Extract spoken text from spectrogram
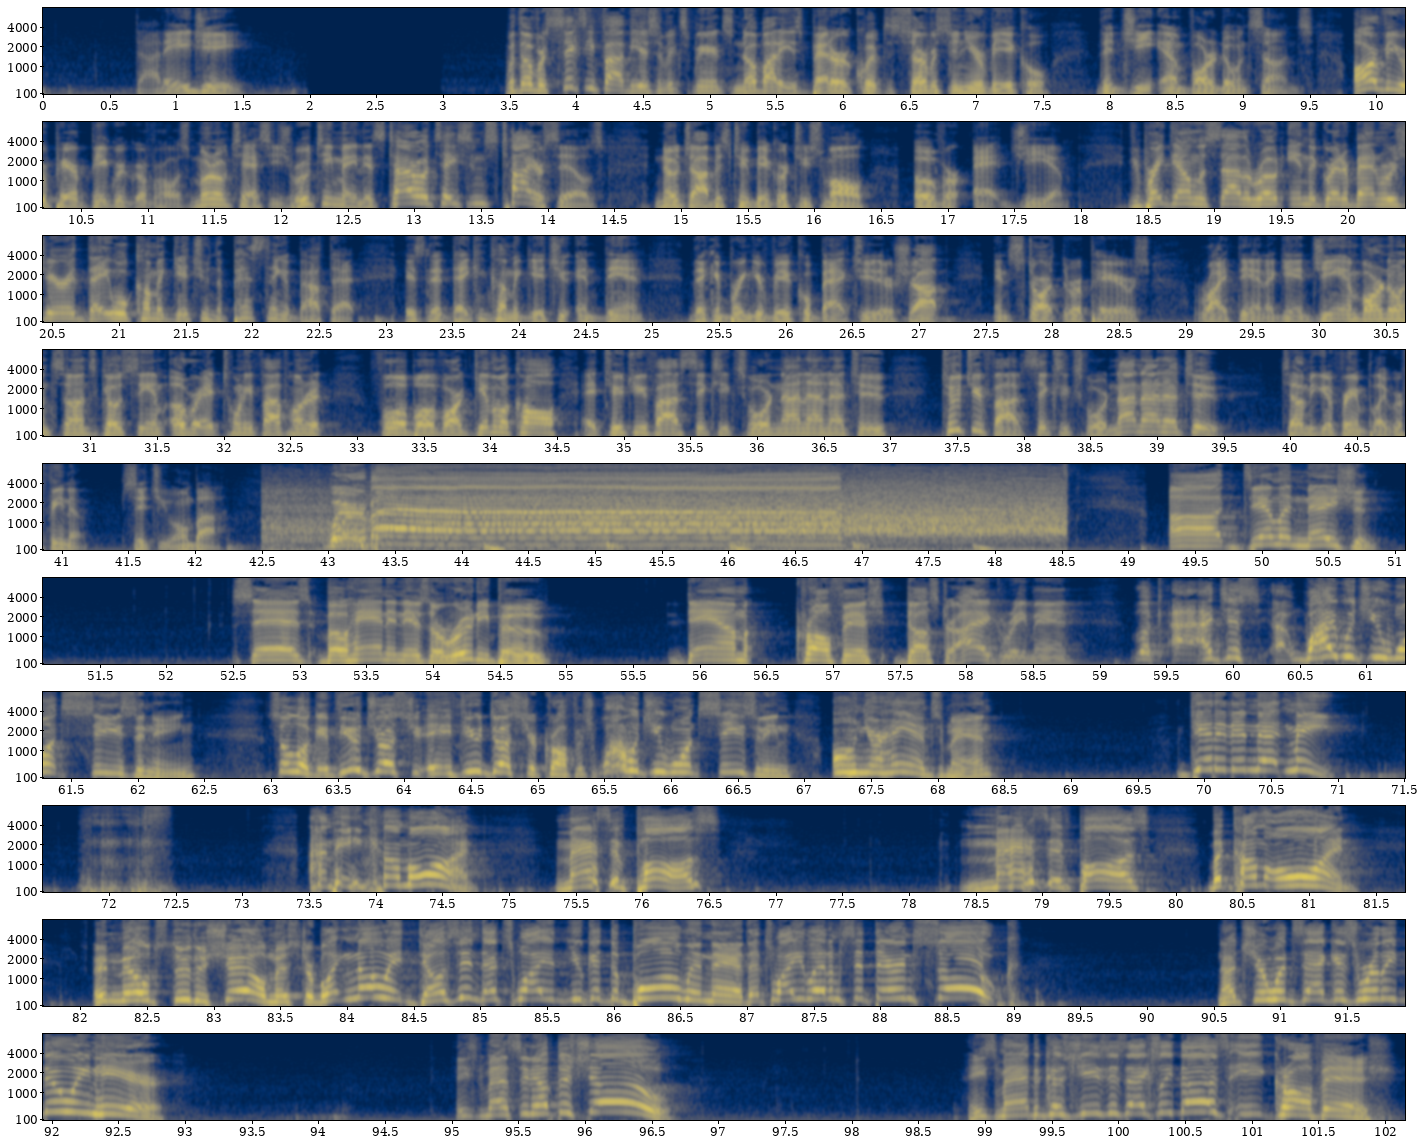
With over 65 years of experience, nobody is better equipped to service in your vehicle than GM Vardo and Sons. RV repair, big rig overhauls, motor chassis, routine maintenance, tire rotations, tire sales. No job is too big or too small over at GM. If you break down the side of the road in the greater Baton Rouge area, they will come and get you. And the best thing about that is that they can come and get you and then they can bring your vehicle back to their shop and start the repairs right then. Again, GM Varno and Sons, go see them over at 2500 Fuller Boulevard. Give them a call at 225 664 9992. 225 664 9992. Tell them your good friend Blake Ruffino sent you on by. We're back. Uh, Dylan Nation says Bohannon is a Rudy Poo. Damn crawfish duster. I agree, man. Look, I, I just uh, why would you want seasoning? So look, if you just if you dust your crawfish, why would you want seasoning on your hands, man? Get it in that meat. I mean, come on. Massive pause. Massive pause. But come on. It melts through the shell, Mr. Blake. No, it doesn't. That's why you get the boil in there. That's why you let him sit there and soak. Not sure what Zach is really doing here. He's messing up the show. He's mad because Jesus actually does eat crawfish.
